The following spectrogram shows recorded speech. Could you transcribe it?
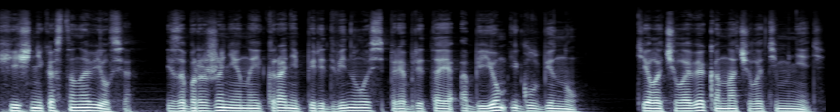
Хищник остановился. Изображение на экране передвинулось, приобретая объем и глубину. Тело человека начало темнеть.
